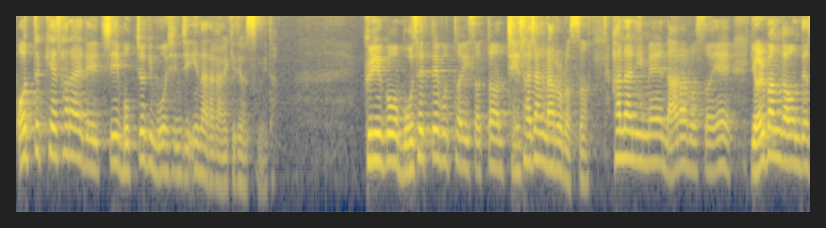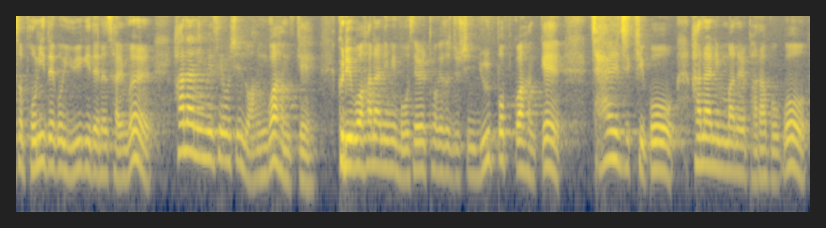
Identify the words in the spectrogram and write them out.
어떻게 살아야 될지 목적이 무엇인지 이 나라가 알게 되었습니다. 그리고 모세 때부터 있었던 제사장 나라로서 하나님의 나라로서의 열방 가운데서 본이 되고 유익이 되는 삶을 하나님이 세우신 왕과 함께 그리고 하나님이 모세를 통해서 주신 율법과 함께 잘 지키고 하나님만을 바라보고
